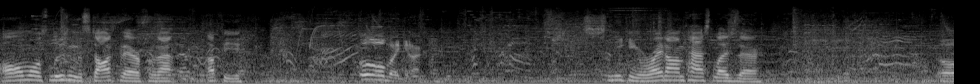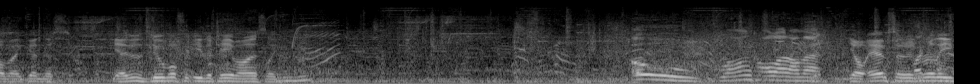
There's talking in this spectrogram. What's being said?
Almost losing the stock there from that uppy. Oh my god. Sneaking right on past ledge there. Oh my goodness. Yeah, this is doable for either team, honestly. Mm-hmm. Oh, wrong call out on that. Yo, Anson is really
